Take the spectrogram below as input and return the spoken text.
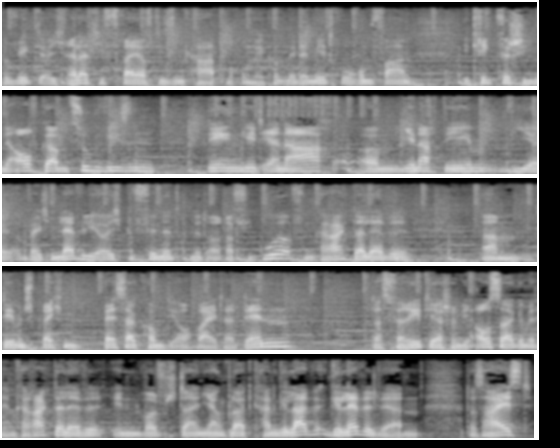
bewegt ihr euch relativ frei auf diesen Karten rum. Ihr könnt mit der Metro rumfahren, ihr kriegt verschiedene Aufgaben zugewiesen, denen geht ihr nach, ähm, je nachdem, wie ihr, auf welchem Level ihr euch befindet mit eurer Figur, dem Charakterlevel. Ähm, dementsprechend besser kommt ihr auch weiter. Denn das verrät ja schon die Aussage mit dem Charakterlevel. In Wolfenstein Youngblood kann gelevelt werden. Das heißt,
